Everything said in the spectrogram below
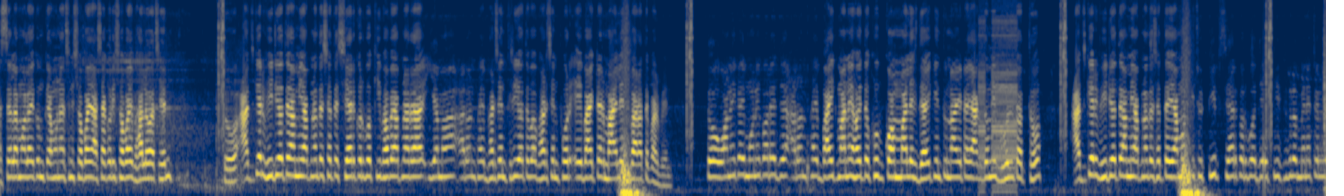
আসসালামু আলাইকুম, কেমন আছেন সবাই? আশা করি সবাই ভালো আছেন। তো আজকের ভিডিওতে আমি আপনাদের সাথে শেয়ার করব কীভাবে আপনারা Yamaha R one five version three অথবা ভার্সন ফোর এই বাইকটার মাইলেজ বাড়াতে পারবেন। তো অনেকেই মনে করে যে আর ওয়ান ফাইভ বাইক মানে হয়তো খুব কম মাইলেজ দেয়, কিন্তু না এটা একদমই ভুল তথ্য। আজকের ভিডিওতে আমি আপনাদের সাথে এমন কিছু টিপস শেয়ার করব, যে টিপসগুলো মেনে চললে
